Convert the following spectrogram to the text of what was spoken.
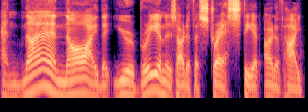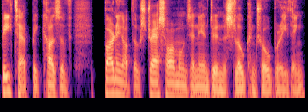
And then now that your brain is out of a stress state, out of high beta because of burning up those stress hormones and then doing the slow controlled breathing,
